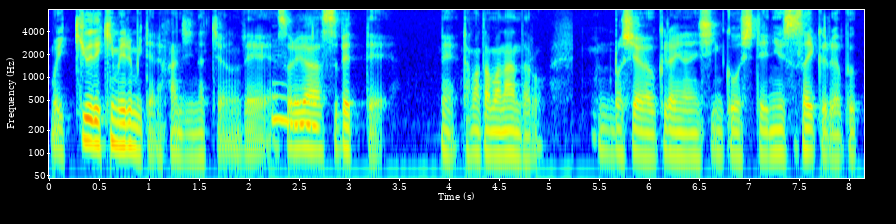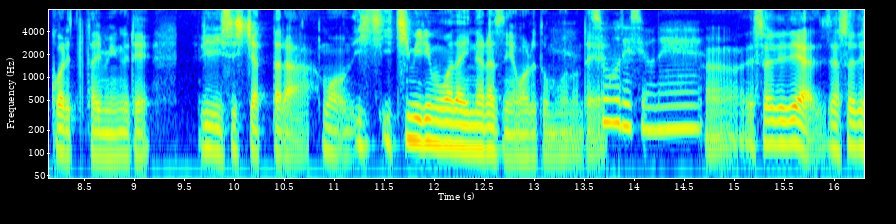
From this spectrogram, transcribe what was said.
もう一球で決めるみたいな感じになっちゃうので、うん。それが滑って、ね、たまたまなんだろう。ロシアがウクライナに侵攻してニュースサイクルがぶっ壊れたタイミングでリリースしちゃったらもう 1, 1ミリも話題にならずに終わると思うので。そうですよね。うん、でそれでじゃあじゃあそれで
